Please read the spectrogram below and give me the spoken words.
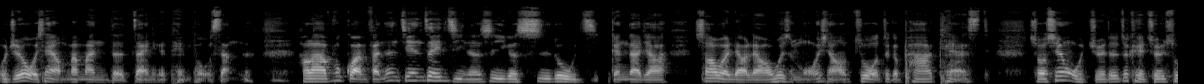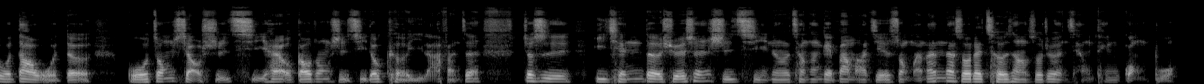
我觉得我现在有慢慢的在那个 temple 上了。好啦，不管，反正今天这一集呢是一个思路集，跟大家稍微聊聊为什么我想要做这个 podcast。首先，我觉得这可以追溯到我的。国中小时期，还有高中时期都可以啦。反正就是以前的学生时期呢，常常给爸妈接送嘛。那那时候在车上的时候，就很常听广播。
